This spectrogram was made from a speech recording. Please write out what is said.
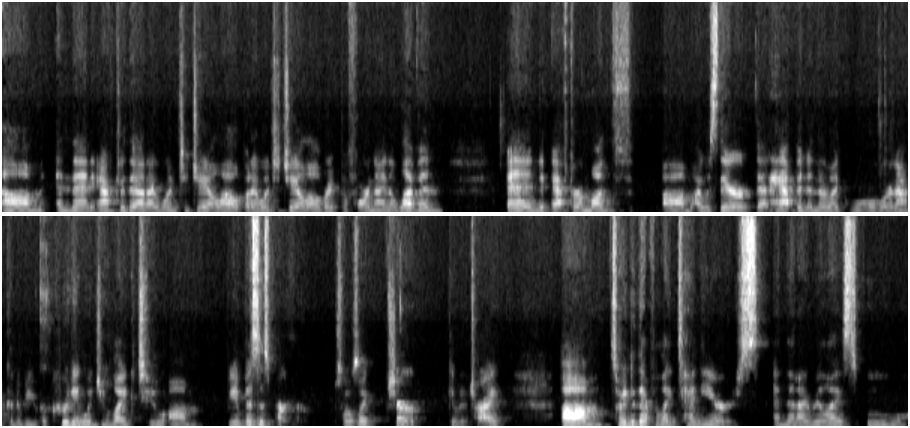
Um, and then after that, I went to JLL, but I went to JLL right before 9 11. And after a month, um, I was there, that happened. And they're like, well, we're not going to be recruiting. Would you like to um, be a business partner? So I was like, sure, give it a try. Um, so I did that for like 10 years. And then I realized, ooh,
